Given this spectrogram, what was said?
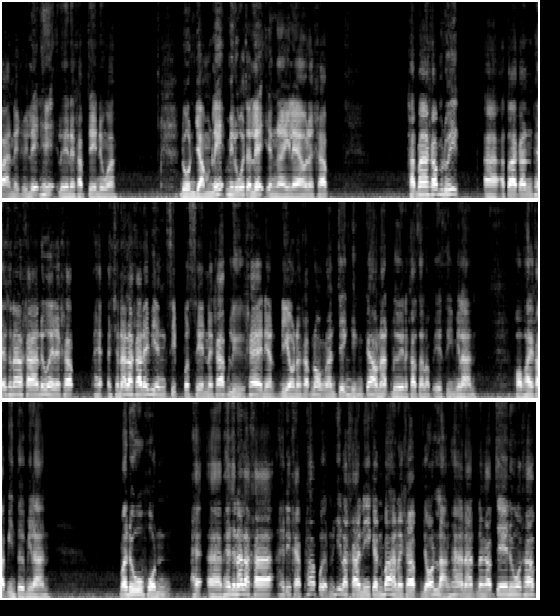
บ้านนี่คือเละเทะเลยนะครับ เจนัวโดนยำเละไม่รู้ว่าจะเละยังไงแล้วนะครับ ถัดมาครับมาดูอัตราการแพ้ชนะราคาด้วยนะครับแพ้ชนะราคาได้เพียง 10%นะครับหรือแค่เนี้ยเดียวนะครับ นอกนั้นเจ๊งถึง 9 นัดเลยนะครับสำหรับ AC มิลานขออภัยครับอินเตอร์มิลานมาดูผล แพ้ชนะราคาไฮดิแคปถ้าเปิดที่ราคานี้กันบ้างนะครับ ย้อนหลัง 5 นัดนะครับ เจนัวครับ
